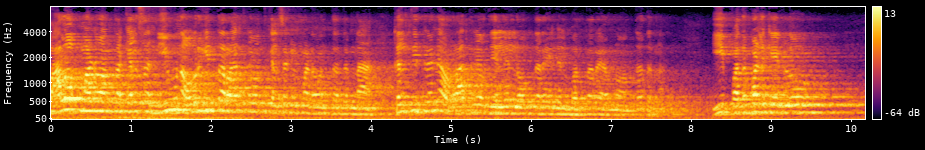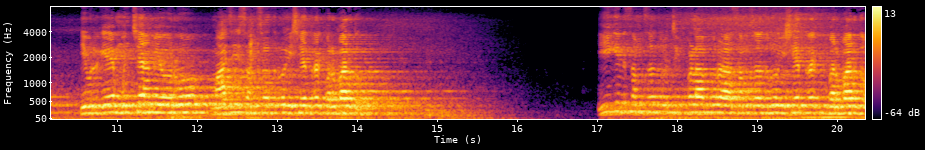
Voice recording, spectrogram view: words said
ಫಾಲೋ ಅಪ್ ಮಾಡುವಂಥ ಕೆಲಸ ನೀವು ಅವ್ರಿಗಿಂತ ರಾತ್ರಿ ಹೊತ್ತು ಕೆಲಸಗಳು ಮಾಡುವಂಥದ್ದನ್ನು ಕಲ್ತಿದ್ರೇನೆ ಅವ್ರು ರಾತ್ರಿ ಹೊತ್ತು ಎಲ್ಲೆಲ್ಲಿ ಹೋಗ್ತಾರೆ, ಎಲ್ಲೆಲ್ಲಿ ಬರ್ತಾರೆ ಅನ್ನೋವಂಥದ್ದನ್ನ. ಈ ಪದಬಳಕೆಗಳು ಇವ್ರಿಗೆ ಮುಂಚಾಮಿಯವರು ಮಾಜಿ ಸಂಸದರು ಈ ಕ್ಷೇತ್ರಕ್ಕೆ ಬರಬಾರ್ದು. ಈಗಿನ ಸಂಸದರು, ಚಿಕ್ಕಬಳ್ಳಾಪುರ ಸಂಸದರು ಈ ಕ್ಷೇತ್ರಕ್ಕೆ ಬರಬಾರ್ದು.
